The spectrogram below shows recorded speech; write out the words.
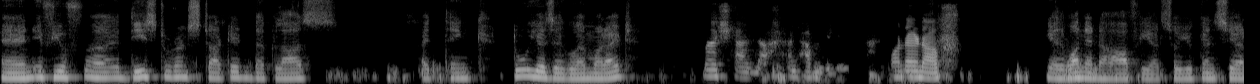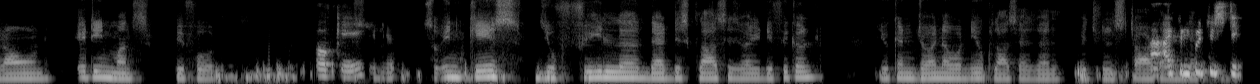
And if you uh, these students started the class, I think two years ago. Am I right? MashaAllah, Alhamdulillah. one and a half Yeah, one and a half years. So you can say around 18 months before. Okay, So in case you feel uh, that this class is very difficult, you can join our new class as well, which will start. I, I prefer the- to stick,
